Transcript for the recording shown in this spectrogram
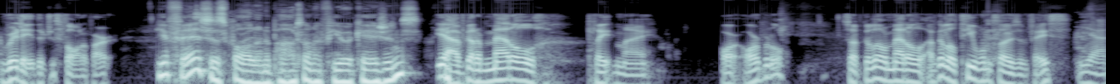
Really, they're just falling apart. Your face has fallen apart on a few occasions. Yeah, I've got a metal plate in my or- orbital. So I've got a little metal. I've got a little T one thousand face, Yeah,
